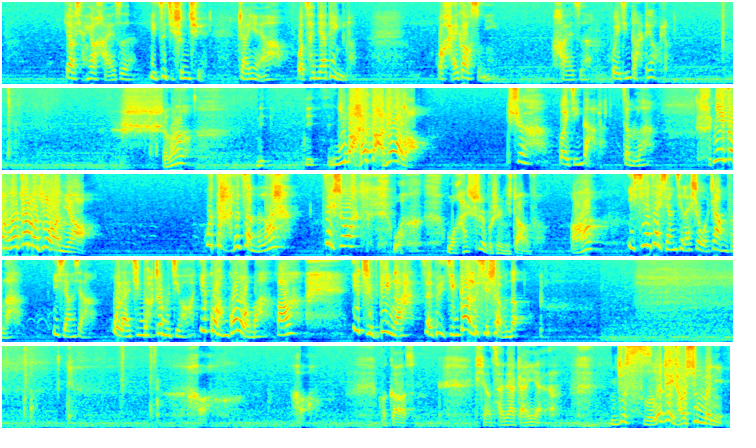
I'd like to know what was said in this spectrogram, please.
要想要孩子，你自己生去。展演啊，我参加定了。我还告诉你，孩子我已经打掉了。什么？你你你把孩子打掉了？是啊，我已经打了。怎么了？你怎么能这么做啊你啊？我打了怎么了？再说，我我还是不是你丈夫啊？你现在想起来是我丈夫了？你想想，我来青岛这么久，你管过我吗？啊？你指不定啊，在北京干了些什么呢？好，好，我告诉你，想参加展演啊，你就死了这条心吧你！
